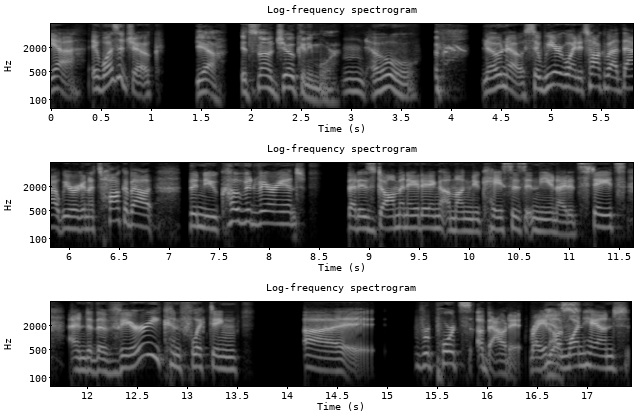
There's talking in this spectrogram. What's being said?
yeah, it was a joke. Yeah, it's not a joke anymore. No, no, no. So we are going to talk about that. We are going to talk about the new COVID variant that is dominating among new cases in the United States and the very conflicting uh, reports about it, right? Yes. On one hand,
